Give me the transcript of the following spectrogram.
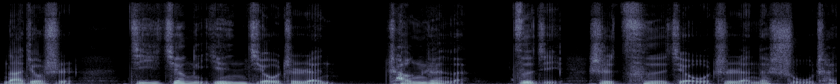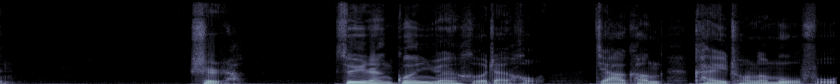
那就是即将饮酒之人承认了自己是赐酒之人的属臣。是啊，虽然官员合战后，家康开创了幕府，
